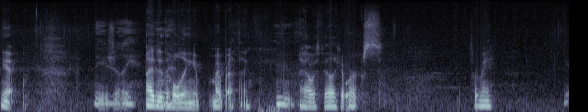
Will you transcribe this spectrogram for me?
Yeah. Usually, I do the holding my breath thing. I always feel like it works for me. Yeah.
